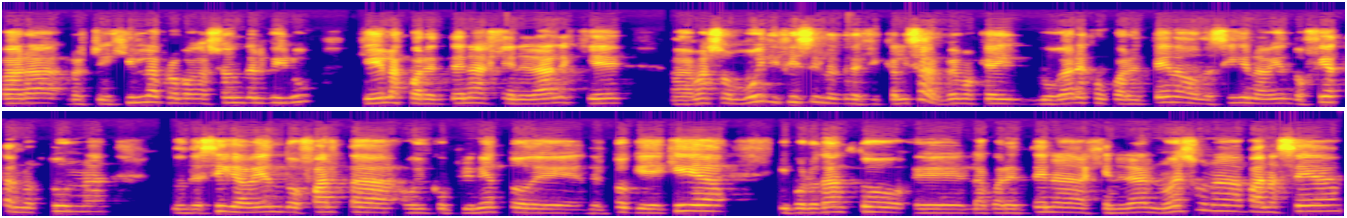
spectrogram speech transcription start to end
para restringir la propagación del virus que las cuarentenas generales que además son muy difíciles de fiscalizar. Vemos que hay lugares con cuarentena donde siguen habiendo fiestas nocturnas, donde sigue habiendo falta o incumplimiento del toque de queda y por lo tanto eh, la cuarentena general no es una panacea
